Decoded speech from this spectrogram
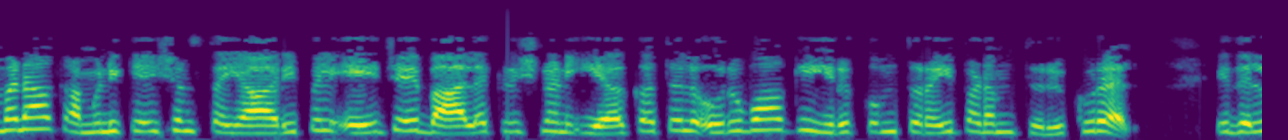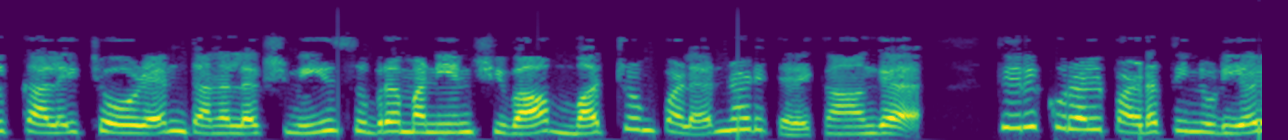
ரமணா கம்யூனிகேஷன்ஸ் தயாரிப்பில் ஏ ஜே பாலகிருஷ்ணன் இயக்கத்தில் உருவாகி இருக்கும் திரைப்படம் திருக்குறள். இதில் கலைச்சோழன் தனலட்சுமி சுப்பிரமணியன் சிவா மற்றும் பலர் நடித்திருக்காங்க. திருக்குறள் படத்தினுடைய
